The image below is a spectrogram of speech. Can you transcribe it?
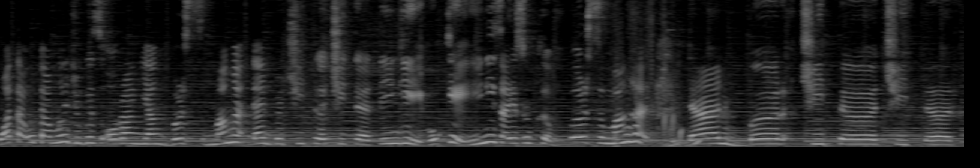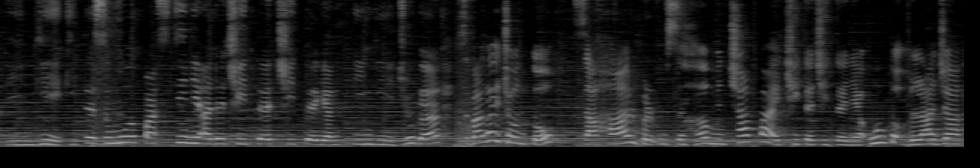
Watak utama juga seorang yang bersemangat dan bercita-cita tinggi. Okey, ini saya suka. Bersemangat dan bercita-cita tinggi. Kita semua pastinya ada cita-cita yang tinggi juga. Sebagai contoh, Zahar berusaha mencapai cita-citanya untuk belajar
